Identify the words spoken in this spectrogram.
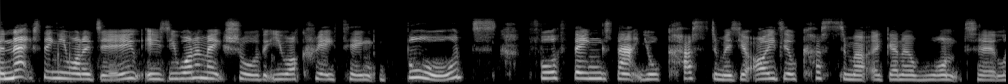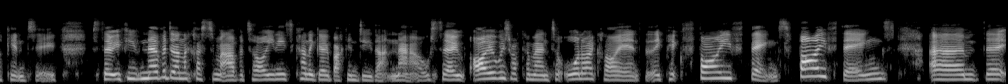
The next thing you want to do is you want to make sure that you are creating boards for things that your customers, your ideal customer, are going to want to look into. So, if you've never done a customer avatar, you need to kind of go back and do that now. So, I always recommend to all my clients that they pick five things, five things um, that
